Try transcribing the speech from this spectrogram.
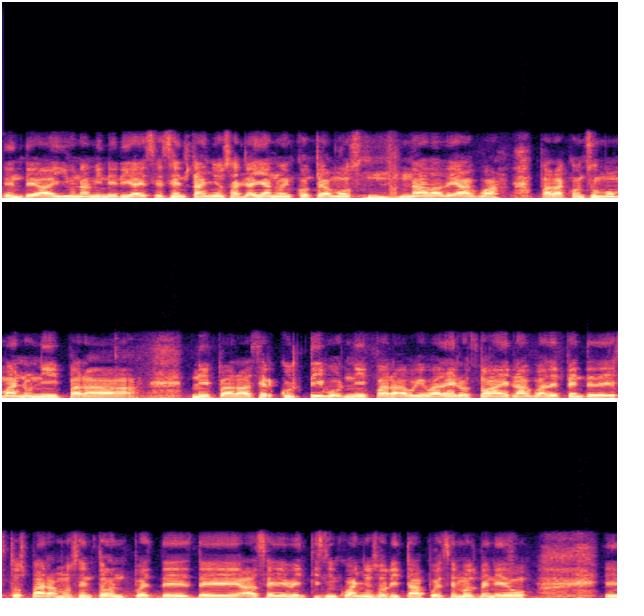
donde hay una minería de 60 años allá ya no encontramos nada de agua para consumo humano ni para ni para hacer cultivos ni para abrevadero. Toda el agua depende de estos páramos. Entonces pues desde hace 25 años ahorita pues hemos venido en,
